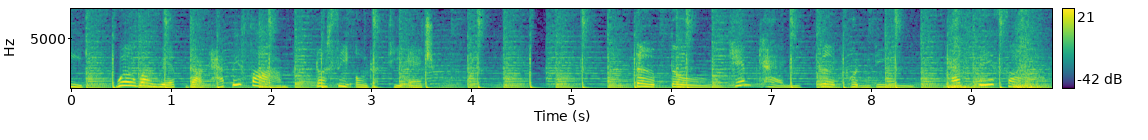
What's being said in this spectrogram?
www.happyfarm.co.th เติบโต เข้มแข็ง เกิดผลดี แฮปปี้ฟาร์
